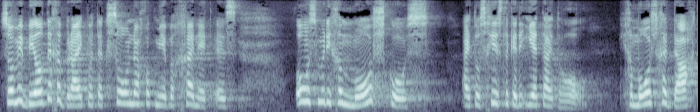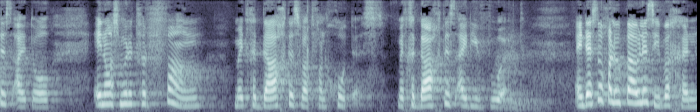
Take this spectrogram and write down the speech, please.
So om die beeld te gebruik wat ek Sondag ook mee begin het is ons moet die gemorskos uit ons geestelike dieet uithaal. Die gemors gedagtes uithaal en ons moet dit vervang met gedagtes wat van God is, met gedagtes uit die woord. En dis nogal hoe Paulus hier begin.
